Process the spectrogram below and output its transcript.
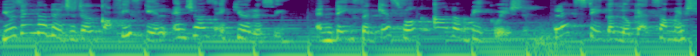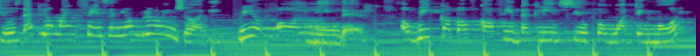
Using the digital coffee scale ensures accuracy and takes the guesswork out of the equation. Let's take a look at some issues that you might face in your brewing journey. We have all been there. A weak cup of coffee that leaves you for wanting more,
